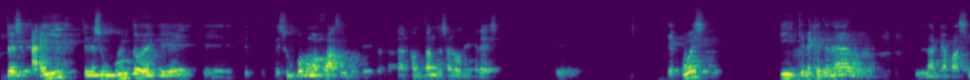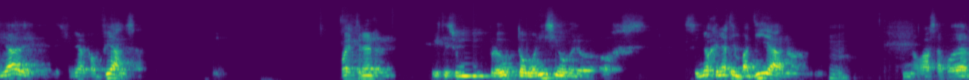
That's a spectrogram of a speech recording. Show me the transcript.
entonces ahí tenés un punto de que eh, es un poco más fácil porque lo que estás contando es algo que crees. después, y tenés que tener la capacidad de, generar confianza. Puedes tener, viste, es un producto buenísimo, pero si no generaste empatía, no, mm. vas a poder,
